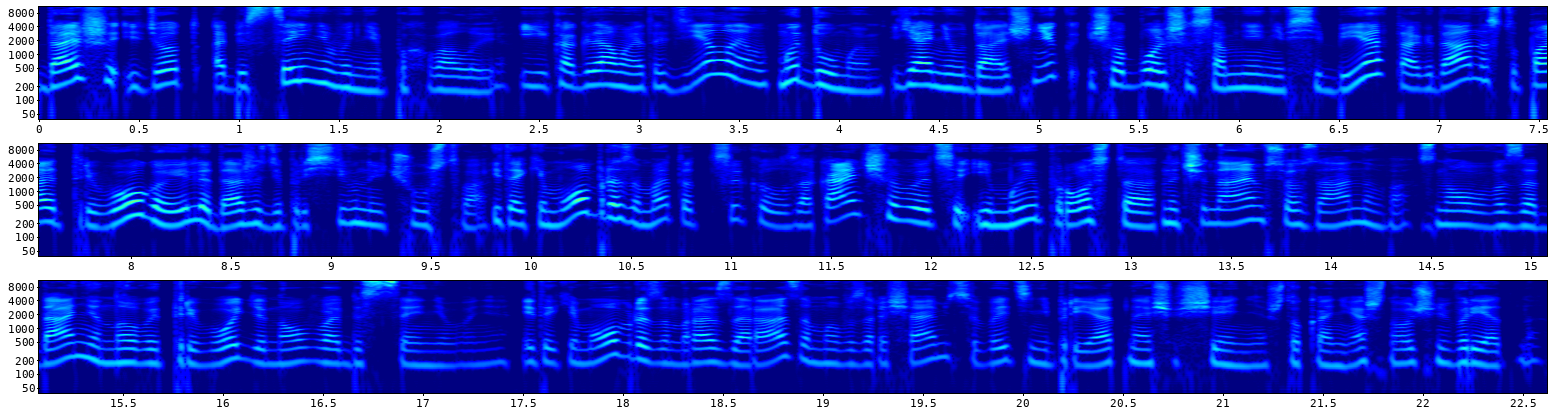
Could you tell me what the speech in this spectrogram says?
дальше идет обесценивание похвалы. И когда мы это делаем, мы думаем, я неудачник, еще больше сомнений в себе, тогда наступает тревога или даже депрессивные чувства. И таким образом этот цикл заканчивается, и мы просто начинаем все заново, с нового задания, новой тревоги, нового обесценивания. И таким образом раз за разом мы возвращаемся в эти неприятные ощущения, что, конечно, очень вредно.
